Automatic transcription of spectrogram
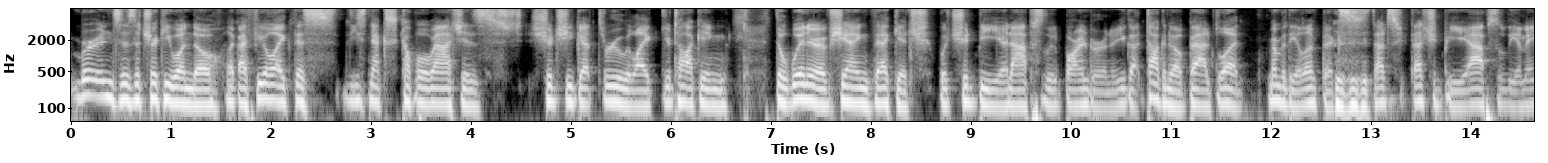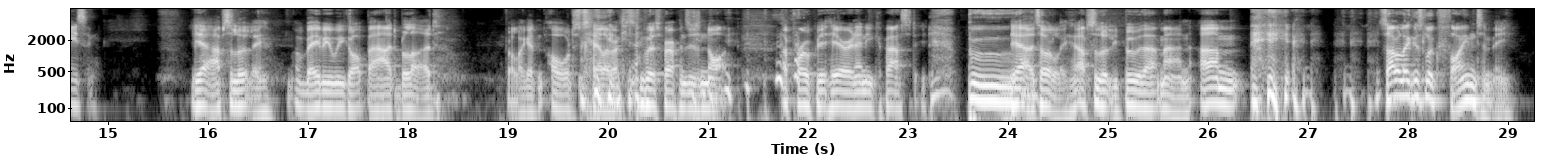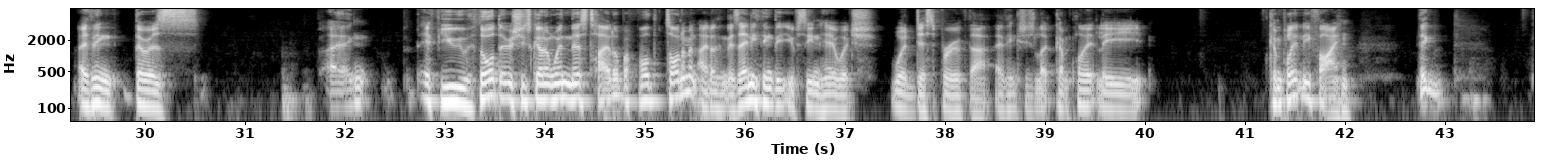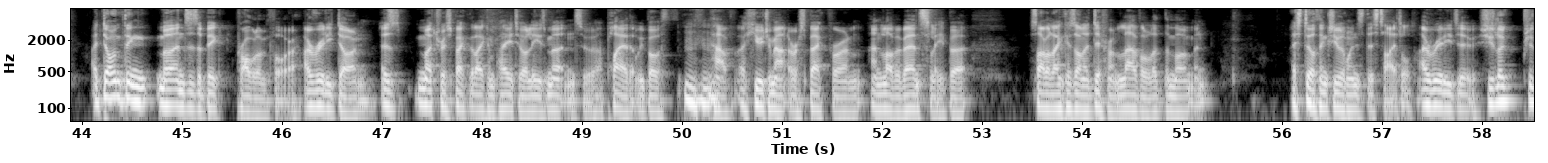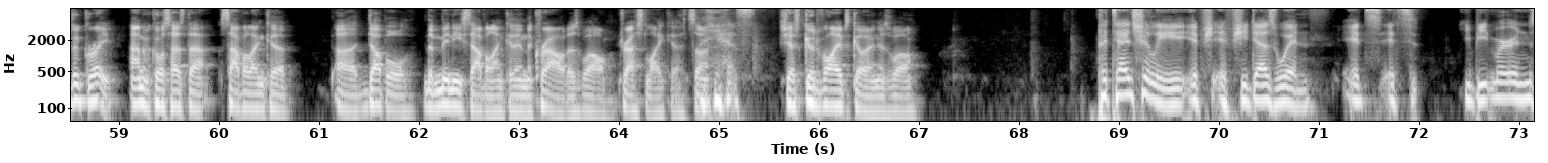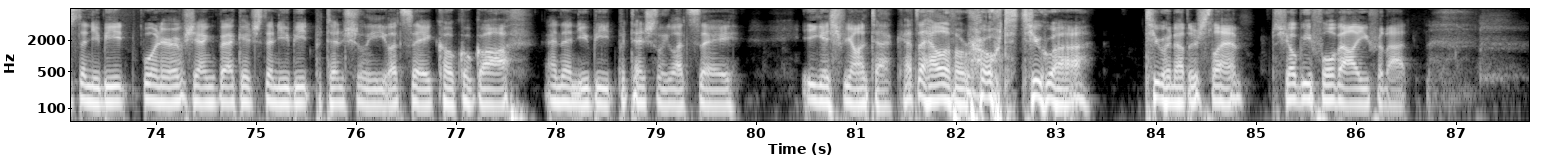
Mertens is a tricky one though. Like I feel like this these next couple of matches, should she get through, like you're talking the winner of Zheng Vekic, which should be an absolute barn burner. You got talking about bad blood. Remember the Olympics? That's that should be absolutely amazing. Yeah, absolutely. Well, maybe we got bad blood. Felt like an old Taylor Swift reference is not appropriate here in any capacity. Boo. Yeah, totally. Absolutely. Boo that man. Um Sabalenka's look fine to me. I think there was. I, if you thought that she's going to win this title before the tournament, I don't think there's anything that you've seen here which would disprove that. I think she's looked completely, completely fine. I think. I don't think Mertens is a big problem for her. I really don't. As much respect that I can pay to Elise Mertens, who are a player that we both mm-hmm. have a huge amount of respect for and, and love immensely, but Sabalenka's on a different level at the moment. I still think she wins this title. I really do. She looked she looked great, and of course has that Sabalenka uh, double, the mini Sabalenka in the crowd as well, dressed like her. So yes, she has good vibes going as well. Potentially, if if she does win, it's it's you beat Mertens, then you beat winner of Zheng Vekic, then you beat potentially, let's say, Coco Gauff, and then you beat potentially, let's say, Iga Swiatek. That's a hell of a road to uh to another slam. She'll be full value for that.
